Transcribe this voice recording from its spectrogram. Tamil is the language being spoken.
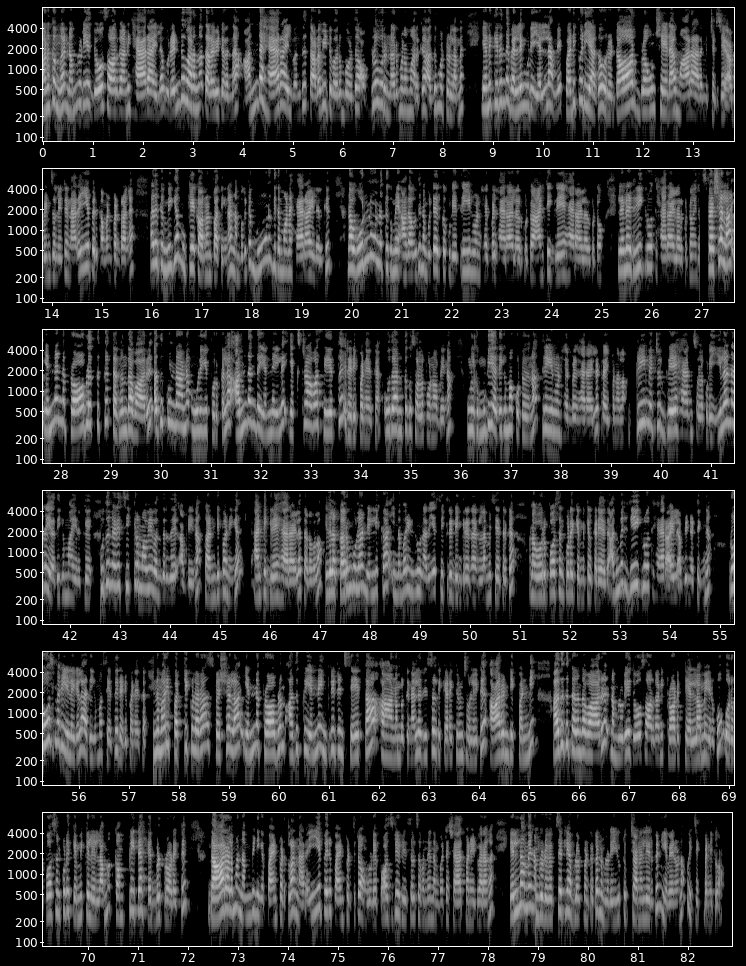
வணக்கம்ங்க. நம்மளுடைய ஜோஸ் ஆர்கானிக் ஹேர் ஆயில ஒரு ரெண்டு வாரம் தான் தடவிட்டு வந்தேன். அந்த ஹேர் ஆயில் வந்து தடவிட்டு வரும்பொழுது அவ்வளோ ஒரு நறுமணமா இருக்கு. அது மட்டும் இல்லாம எனக்கு இருந்த வெள்ளை முடி எல்லாமே படிப்படியாக ஒரு டார்க் ப்ரௌன் ஷேடா மாற ஆரம்பிச்சிடுச்சு அப்படின்னு சொல்லிட்டு நிறைய பேர் கமெண்ட் பண்றாங்க. அதுக்கு மிக முக்கிய காரணம்னு பாத்தீங்கன்னா நம்ம கிட்ட மூணு விதமான ஹேர் ஆயில் இருக்கு. நான் ஒன்னு ஒன்னுத்துக்குமே அதாவது நம்ம கிட்ட இருக்கக்கூடிய three in one herbal hair ஆயிலா இருக்கட்டும் ஆன்டி கிரே ஹேர் ஆயிலா இருக்கட்டும் இல்லைன்னா ரீக்ரோத் ஹேர் ஆயிலா இருக்கட்டும் இது ஸ்பெஷலா என்னென்ன ப்ராப்ளத்துக்கு தகுந்தவாறு அதுக்குண்டான மூலிகை பொருட்களை அந்தந்த எண்ணெயில எக்ஸ்ட்ராவா சேர்த்து ரெடி பண்ணியிருக்கேன். உதாரணத்துக்கு சொல்ல போனோம் அப்படின்னா உங்களுக்கு முடி அதிகமா கொட்டுதுன்னா three in one herbal hair ஆயில ட்ரை பண்ணலாம். ப்ரீ மெச்சூர் கிரே ஹேர்னு சொல்லக்கூடிய இளநரை அதிகமா இருக்கு. முதுநரை சீக்கிரமாவே வந்துருது அப்படின்னா கண்டிப்பா நீங்க ஆன்டி கிரே ஹேர் ஆயில தடவலாம். இதுல கரும்புலா நெல்லிக்காய் இந்த மாதிரி இன்னும் நிறைய சீக்ரெட் இன்கிரியன் எல்லாமே சேர்த்திருக்கேன். ஆனா ஒரு பர்சன் கூட கெமிக்கல் கிடையாது. அது மாதிரி ரீக்ரோத் ஹேர் ஆயில் அப்படின்னு எடுத்தீங்கன்னா ரோஸ்மரி இலைகளை அதிகமாக சேர்த்து ரெடி பண்ணியிருக்கேன். இந்த மாதிரி பர்டிகுலராக ஸ்பெஷலாக என்ன ப்ராப்ளம் அதுக்கு என்ன இன்க்ரீடியன்ட் சேர்த்தா நம்மளுக்கு நல்ல ரிசல்ட் கிடைக்கும்னு சொல்லிட்டு ஆர்என்டி பண்ணி அதுக்கு தகுந்தவாறு நம்மளுடைய ஜோஸ் ஆர்கானிக் ப்ராடக்ட் எல்லாமே இருக்கும். ஒரு பர்சன் கூட கெமிக்கல் இல்லாமல் கம்ப்ளீட்டாக ஹெர்பல் ப்ராடக்ட் தாராளமாக நம்பி நீங்கள் பயன்படுத்தலாம். நிறைய பேர் பயன்படுத்திட்டு அவங்களுடைய பாசிட்டிவ் ரிசல்ட்ஸை வந்து நம்மகிட்ட ஷேர் பண்ணிட்டு வராங்க. எல்லாமே நம்மளுடைய வெப்சைட்லேயே அப்லோட் பண்ணிருக்கேன். நம்மளுடைய யூடியூப் சேனல்ல இருக்கு. நீங்கள் வேணும்னா போய் செக் பண்ணிக்கலாம்.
